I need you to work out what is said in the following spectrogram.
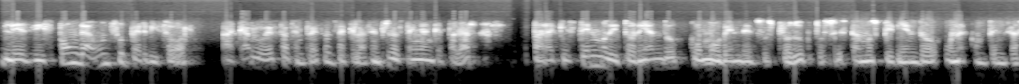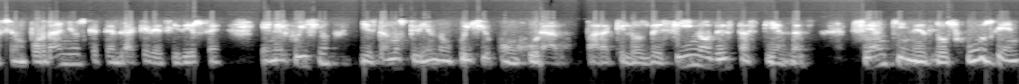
les disponga un supervisor a cargo de estas empresas, o sea, que las empresas tengan que pagar para que estén monitoreando cómo venden sus productos. Estamos pidiendo una compensación por daños que tendrá que decidirse en el juicio y estamos pidiendo un juicio conjurado para que los vecinos de estas tiendas sean quienes los juzguen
